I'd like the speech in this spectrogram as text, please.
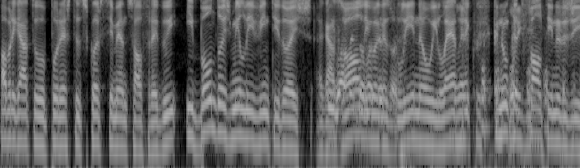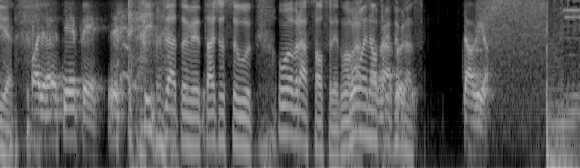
Obrigado por estes esclarecimentos, Alfredo, e bom 2022. A gasóleo, a gasolina, o elétrico, que nunca te falte energia. Olha, até a pé. exatamente. Haja saúde. Um abraço, Alfredo. Um abraço. Bom ano, Alfredo. Um abraço. Tchau, obrigado.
